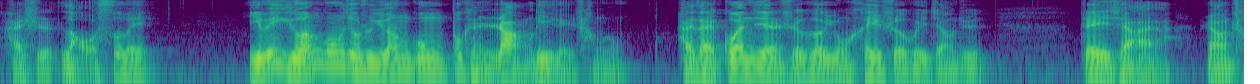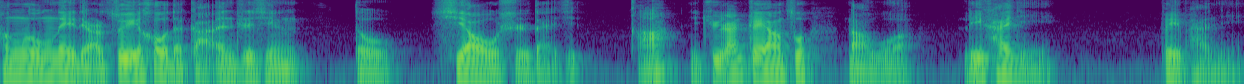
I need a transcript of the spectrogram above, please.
还是老思维，以为员工就是员工，不肯让利给成龙，还在关键时刻用黑社会将军。这一下呀，让成龙那点最后的感恩之心都消失殆尽啊！你居然这样做，那我离开你，背叛你，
